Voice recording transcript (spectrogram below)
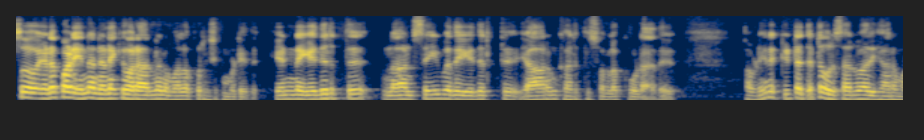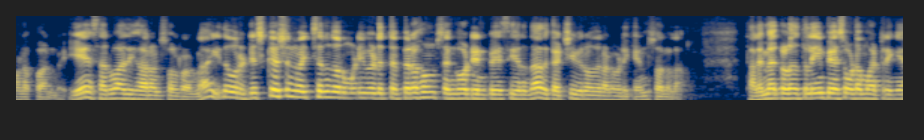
ஸோ எடப்பாடி என்ன நினைக்க வராருன்னு நம்மளால புரிஞ்சுக்க முடியுது. என்னை எதிர்த்து நான் செய்வதை எதிர்த்து யாரும் கருத்து சொல்லக்கூடாது அப்படிங்கிற கிட்டத்தட்ட ஒரு சர்வாதிகார மனப்பான்மை. ஏன் சர்வாதிகாரம்னு சொல்றோம்னா இதை ஒரு டிஸ்கஷன் வச்சிருந்த ஒரு முடிவெடுத்த பிறகும் செங்கோட்டையன் பேசியிருந்தா அது கட்சி விரோத நடவடிக்கைன்னு சொல்லலாம். தலைமை கழகத்திலையும் பேச விட மாட்டீங்க.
